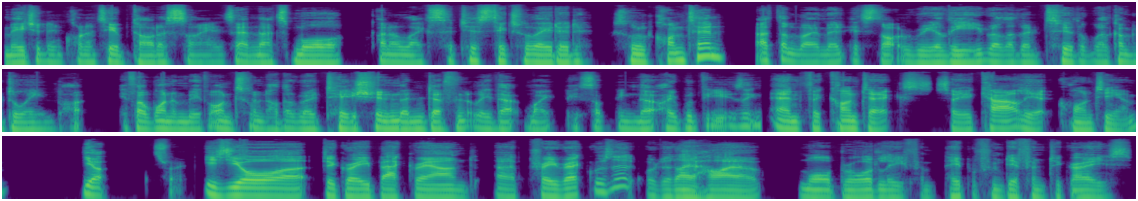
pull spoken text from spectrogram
majored in quantitative data science. And that's more kind of like statistics related sort of content. At the moment, it's not really relevant to the work I'm doing, but if I want to move on to another rotation, then definitely that might be something that I would be using. And for context, so you're currently at Quantium. Yeah. That's right. Is your degree background a prerequisite or do they hire more broadly from people from different degrees?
